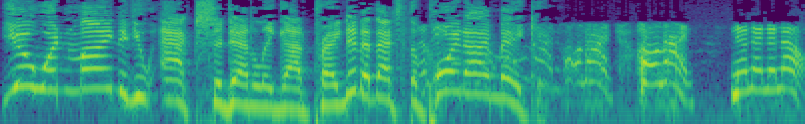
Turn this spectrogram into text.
You wouldn't mind if you accidentally got pregnant, and that's the point I'm making. Hold on, hold on. No, no, no, no.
